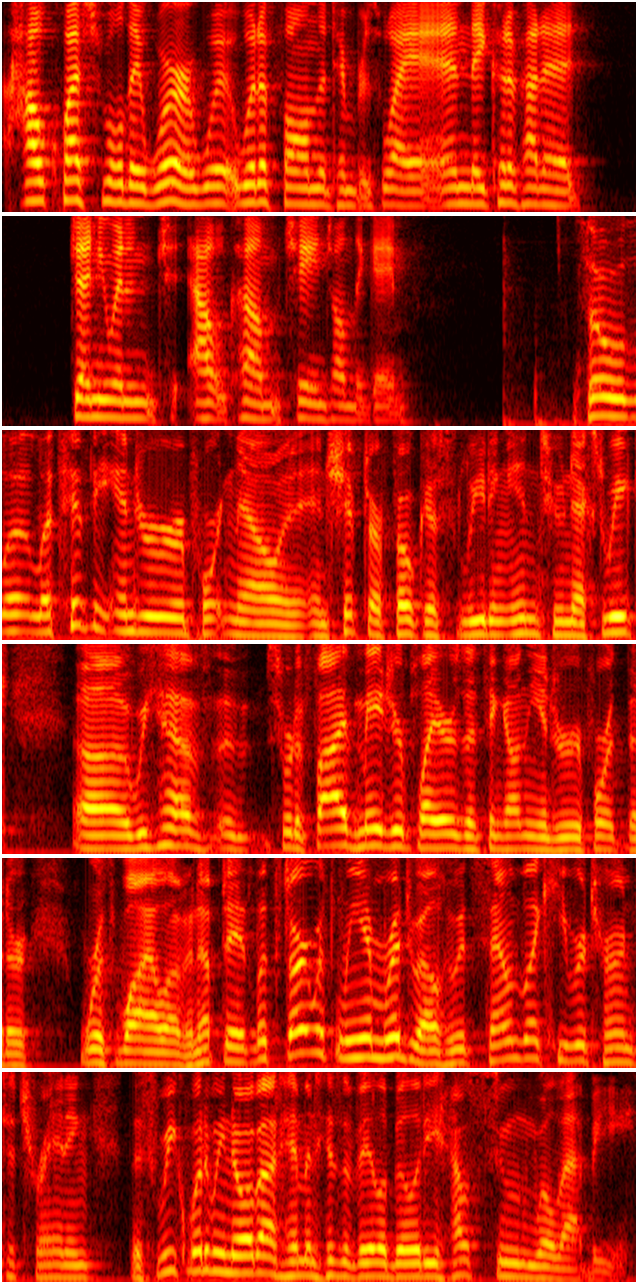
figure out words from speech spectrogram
how questionable they were, would have fallen the Timbers' way, and they could have had a genuine outcome change on the game. So let's hit the injury report now and shift our focus leading into next week. Uh, we have uh, sort of five major players, I think, on the injury report that are worthwhile of an update. Let's start with Liam Ridgewell, who it sounds like he returned to training this week. What do we know about him and his availability? How soon will that be?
